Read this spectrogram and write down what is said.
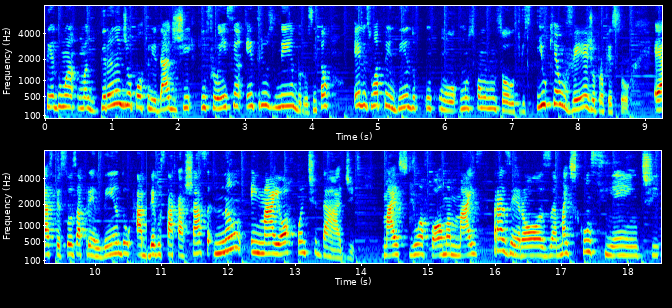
tendo uma, uma grande oportunidade de influência entre os membros. Então, eles vão aprendendo uns com os outros. E o que eu vejo, professor, é as pessoas aprendendo a degustar cachaça não em maior quantidade, mas de uma forma mais prazerosa, mais consciente,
